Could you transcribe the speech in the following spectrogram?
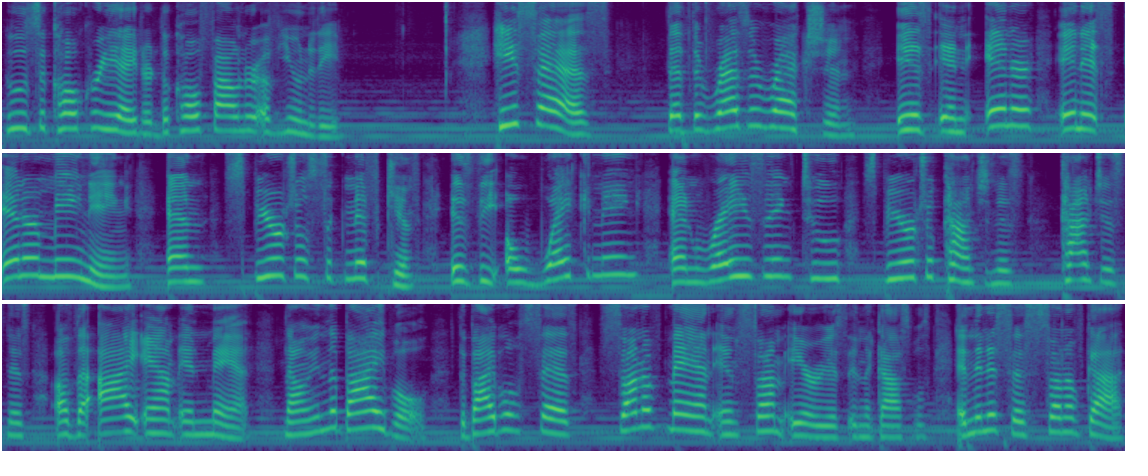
who's the co creator, the co founder of Unity, he says that the resurrection is in inner in its inner meaning and spiritual significance is the awakening and raising to spiritual consciousness consciousness of the I am in man. Now in the Bible, the Bible says son of man in some areas in the gospels and then it says son of God.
